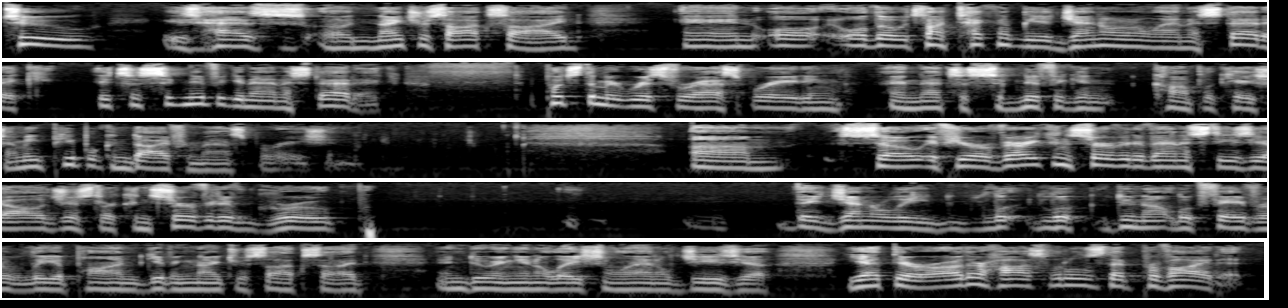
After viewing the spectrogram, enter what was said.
two is has uh, nitrous oxide, and although it's not technically a general anesthetic, it's a significant anesthetic. It puts them at risk for aspirating, and that's a significant complication. I mean, people can die from aspiration. Um, so, if you're a very conservative anesthesiologist or conservative group, they generally look, look, do not look favorably upon giving nitrous oxide and doing inhalational analgesia. Yet there are other hospitals that provide it,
